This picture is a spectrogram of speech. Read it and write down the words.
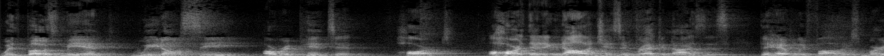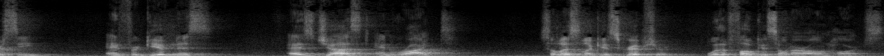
with both men, we don't see a repentant heart, a heart that acknowledges and recognizes the Heavenly Father's mercy and forgiveness, as just and right. So let's look at Scripture with a focus on our own hearts.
